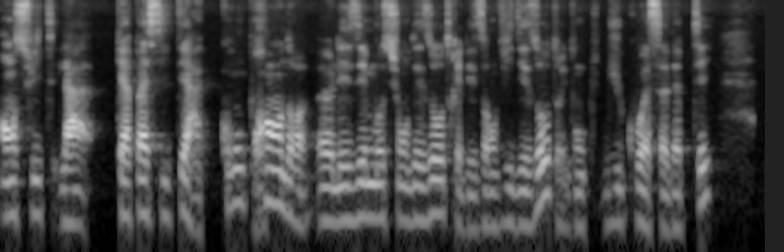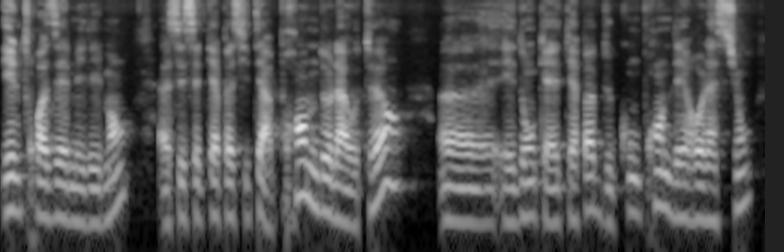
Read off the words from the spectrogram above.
ensuite, la capacité à comprendre les émotions des autres et les envies des autres, et donc du coup à s'adapter. Et le troisième élément, c'est cette capacité à prendre de la hauteur euh, et donc à être capable de comprendre les relations euh,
